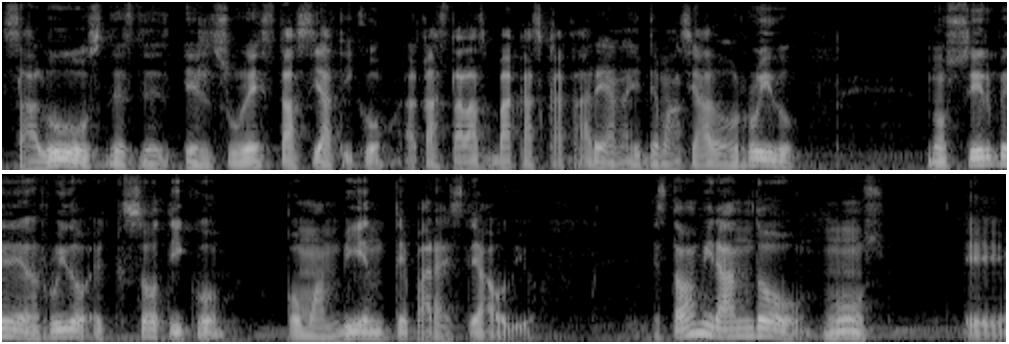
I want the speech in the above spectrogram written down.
Saludos desde el sureste asiático. Acá hasta las vacas cacarean, hay demasiado ruido. Nos sirve de ruido exótico como ambiente para este audio. Estaba mirando unos, eh,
